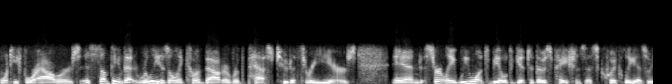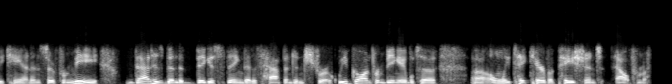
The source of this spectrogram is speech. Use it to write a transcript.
24 hours hours is something that really has only come about over the past two to three years. And certainly we want to be able to get to those patients as quickly as we can. And so for me, that has been the biggest thing that has happened in stroke. We've gone from being able to uh, only take care of a patient out from a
